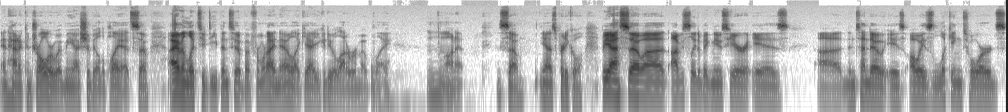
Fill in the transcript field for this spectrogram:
and had a controller with me, I should be able to play it. So I haven't looked too deep into it, but from what I know, like yeah, you could do a lot of remote play on it. So yeah, it's pretty cool. But yeah, so uh, obviously the big news here is uh, Nintendo is always looking towards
